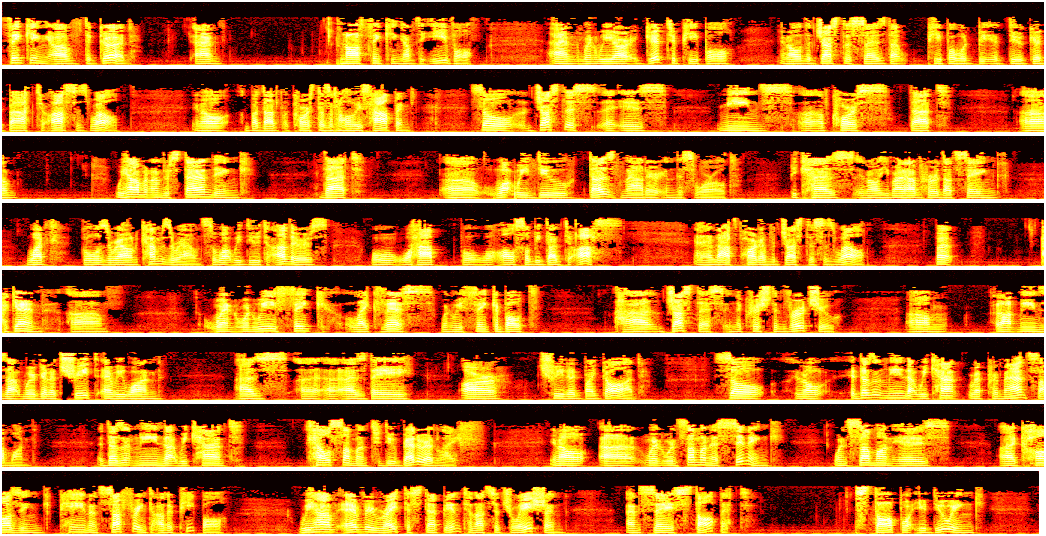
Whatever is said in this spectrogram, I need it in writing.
thinking of the good and not thinking of the evil and when we are good to people, you know, the justice says that people would be do good back to us as well. You know, but that of course doesn't always happen. So justice uh, is means, uh, of course, that um, we have an understanding that uh, what we do does matter in this world because, you know, you might have heard that saying, what goes around comes around. So what we do to others will, will, hap- will, will also be done to us. And that's part of justice as well. But again, um, when, when we think like this, when we think about uh, justice in the Christian virtue. Um, that means that we're going to treat everyone as uh, as they are treated by God. So you know, it doesn't mean that we can't reprimand someone. It doesn't mean that we can't tell someone to do better in life. You know, uh, when when someone is sinning, when someone is uh, causing pain and suffering to other people, we have every right to step into that situation and say, "Stop it! Stop what you're doing,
